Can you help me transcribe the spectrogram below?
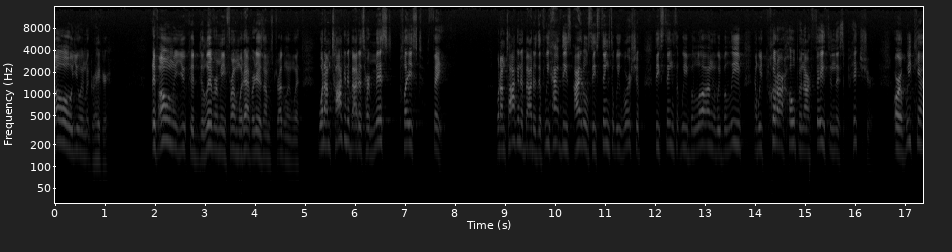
Oh, Ewan McGregor, if only you could deliver me from whatever it is I'm struggling with. What I'm talking about is her misplaced faith. What I'm talking about is if we have these idols, these things that we worship, these things that we belong and we believe, and we put our hope and our faith in this picture, or if we can't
